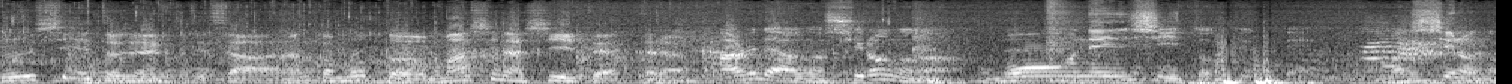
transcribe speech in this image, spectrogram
ブルーシートじゃなくてさなんかもっとマシなシートやったら。あるであの白のな忘年シートって言って真っ白の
